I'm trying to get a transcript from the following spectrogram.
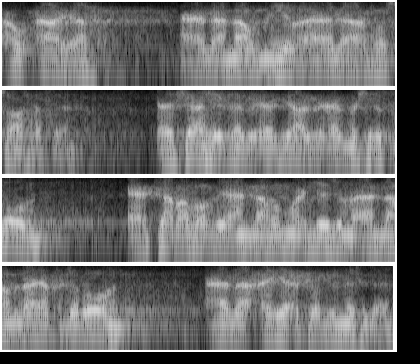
أو آية على نظمه وعلى فصاحته. شهد بإعجاز المشركون. اعترفوا بأنه معجز وأنهم لا يقدرون على أن يأتوا بمثله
